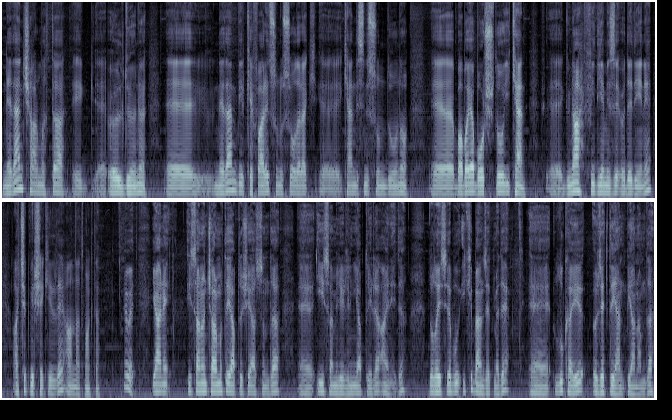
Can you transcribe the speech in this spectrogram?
neden çarmıhta e, e, öldüğünü, e, neden bir kefaret sunusu olarak kendisini sunduğunu, babaya borçlu iken günah fidyemizi ödediğini açık bir şekilde anlatmakta. Evet yani İsa'nın çarmıhta yaptığı şey aslında e, İsa Mireli'nin yaptığıyla aynıydı. Dolayısıyla bu iki benzetmede e, Luka'yı özetleyen bir anlamda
